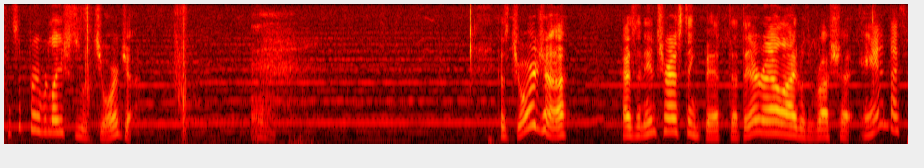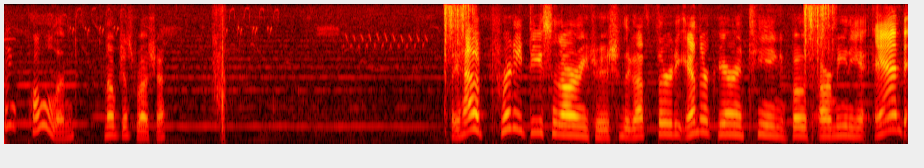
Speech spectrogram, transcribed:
What's the relations with Georgia? Because Georgia has an interesting bit that they're allied with Russia and I think Poland. No, just Russia. They have a pretty decent army tradition. They got 30, and they're guaranteeing both Armenia and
